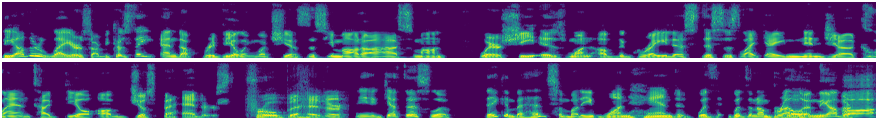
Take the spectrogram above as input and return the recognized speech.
the other layers are because they end up revealing what she is. This Yamada Asaemon. Where she is one of the greatest. This is like a ninja clan type deal of just beheaders. Pro beheader. You get this, Luke. They can behead somebody one handed with with an umbrella Whoa. in the other. Uh, uh,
